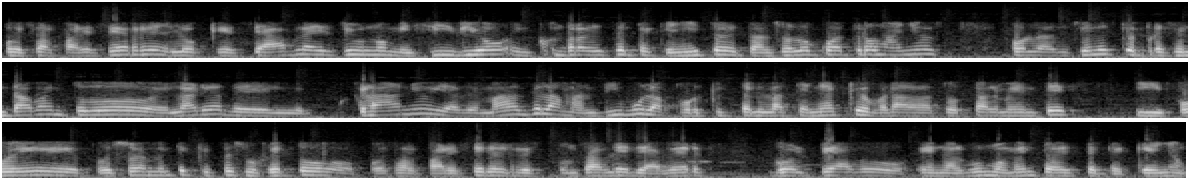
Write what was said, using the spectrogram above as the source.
pues al parecer lo que se habla es de un homicidio en contra de este pequeñito de tan solo cuatro años por las lesiones que presentaba en todo el área del cráneo y además de la mandíbula porque la tenía quebrada totalmente y fue pues obviamente que este sujeto pues al parecer el responsable de haber golpeado en algún momento a este pequeño.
